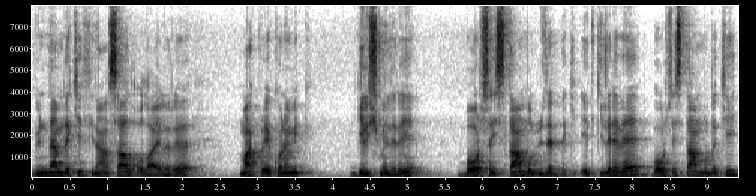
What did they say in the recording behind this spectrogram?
Gündemdeki finansal olayları, makroekonomik gelişmeleri, Borsa İstanbul üzerindeki etkileri ve Borsa İstanbul'daki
